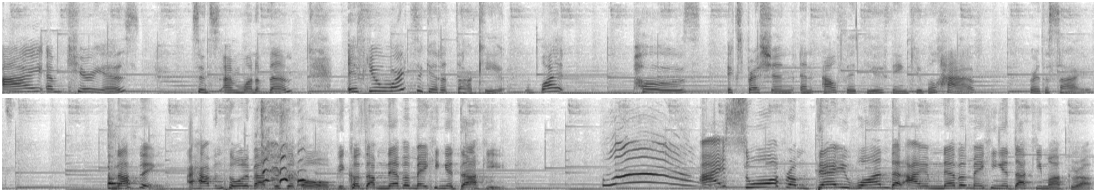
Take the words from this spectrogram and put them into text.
I am curious since I'm one of them, if you were to get a daki, what pose, expression, and outfit do you think you will have for the sides? Nothing. I haven't thought about this at all because I'm never making a. Wow! I swore from day one that I am never making a daki makura.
